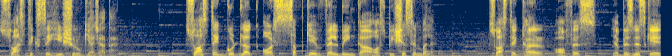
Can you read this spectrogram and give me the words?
स्वास्तिक से ही शुरू किया जाता है। स्वास्तिक गुड लक और सबके वेलबींग का ऑस्पिशियस सिंबल है। स्वास्तिक घर ऑफ़िस या बिज़नेस के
